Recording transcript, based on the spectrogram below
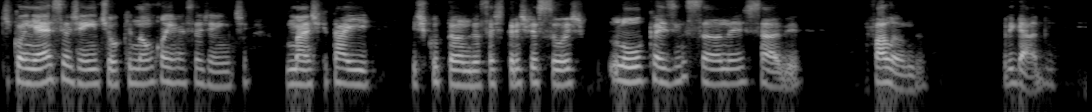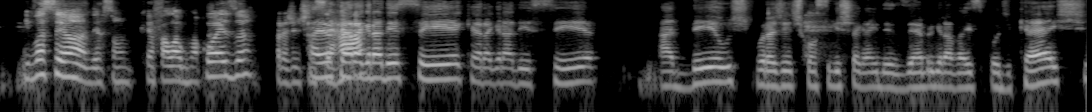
que conhece a gente ou que não conhece a gente, mas que está aí escutando essas três pessoas loucas, insanas, sabe? Falando. Obrigado. E você, Anderson, quer falar alguma coisa para a gente encerrar? Ah, eu quero agradecer, quero agradecer a Deus por a gente conseguir chegar em dezembro e gravar esse podcast,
